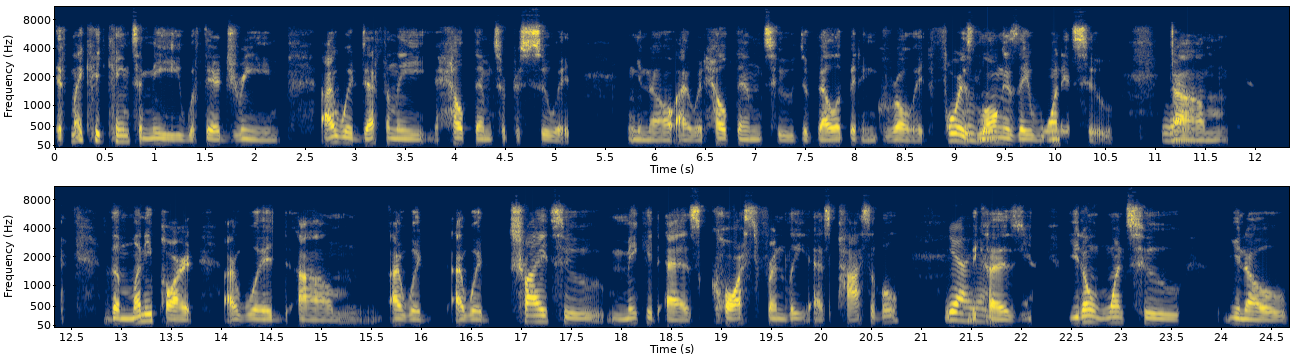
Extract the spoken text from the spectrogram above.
if my kid came to me with their dream, I would definitely help them to pursue it. You know, I would help them to develop it and grow it for as Mm-hmm. long as they wanted to. Yeah. Um, the money part, I would, um, I would, I would try to make it as cost friendly as possible Yeah. Yeah. because you, you don't want to, you know,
